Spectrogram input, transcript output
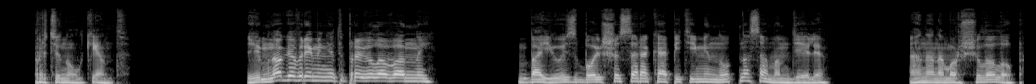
— протянул Кент. «И много времени ты провела в ванной?» «Боюсь, больше сорока пяти минут на самом деле». Она наморщила лоб.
